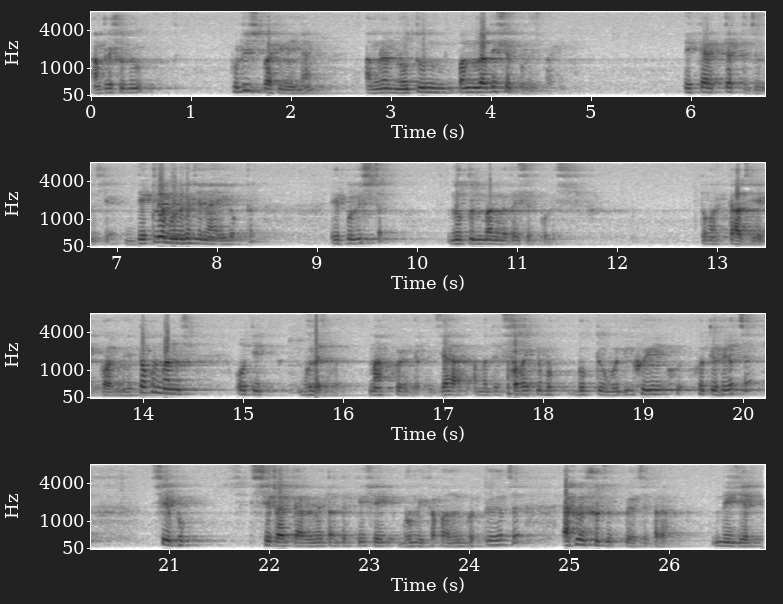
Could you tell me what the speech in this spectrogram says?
আমরা শুধু পুলিশ বাহিনী না, আমরা নতুন বাংলাদেশের পুলিশ বাহিনী। এই ক্যারেক্টারটা জন্য দেখলে মনে হয় যে না, এই লোকটা এই পুলিশটা নতুন বাংলাদেশের পুলিশ। তোমার কাজে কর্মে তখন মানুষ অতীত ভুলে যাবে, মাফ করে দেবে। যা আমাদের সবাইকে ভুক- ভুক্তভোগী হয়ে হতে হয়েছে, সেই ভুক সেটার কারণে তাদেরকে সেই ভূমিকা পালন করতে হয়েছে। এখন সুযোগ পেয়েছে তারা নিজের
